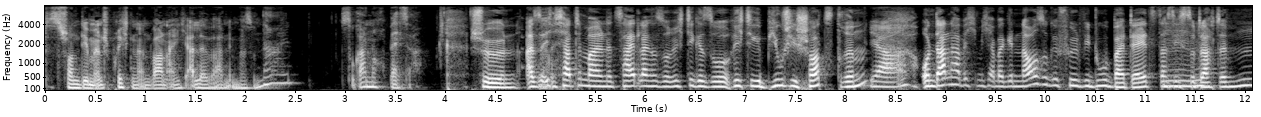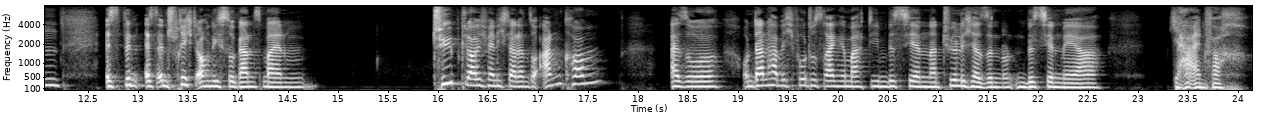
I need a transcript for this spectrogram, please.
das schon dem entspricht. Und dann waren eigentlich alle waren immer so, nein, sogar noch besser. Schön. Also ich hatte mal eine Zeit lang so richtige, so richtige Beauty-Shots drin. Ja. Und dann habe ich mich aber genauso gefühlt wie du bei Dates, dass ich so dachte, hm, es, bin, es entspricht auch nicht so ganz meinem Typ, glaube ich, wenn ich da dann so ankomme. Also, und dann habe ich Fotos reingemacht, die ein bisschen natürlicher sind und ein bisschen mehr, ja, einfach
